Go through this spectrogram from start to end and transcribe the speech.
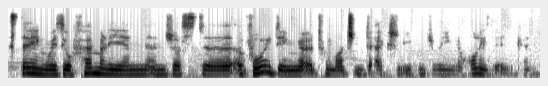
staying with your family and, and just uh, avoiding too much interaction even during a holiday. You can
